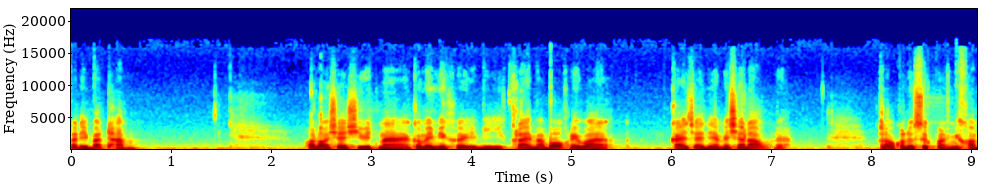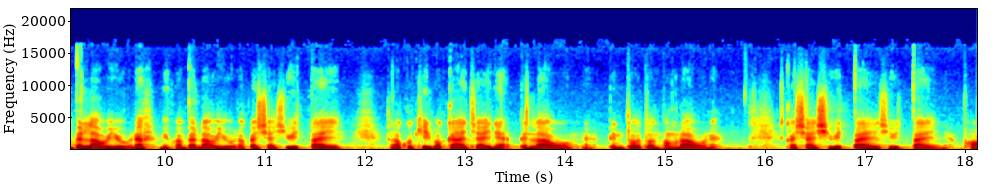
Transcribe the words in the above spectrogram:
ปฏิบัติธรรมพอเราใช้ชีวิตมาก็ไม่มีเคยมีใครมาบอกเลยว่ากายใจเนี้ยไม่ใช่เรานะเราก็รู้สึกว่ามีความเป็นเราอยู่นะมีความเป็นเราอยู่แล้วก็ใช้ชีวิตไป เราก็คิดว่ากายใจเนี้ยเป็นเราเป็นตัวตนของเราเนี่ยก็ใช้ชีวิตไปชีวิตไป พอ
